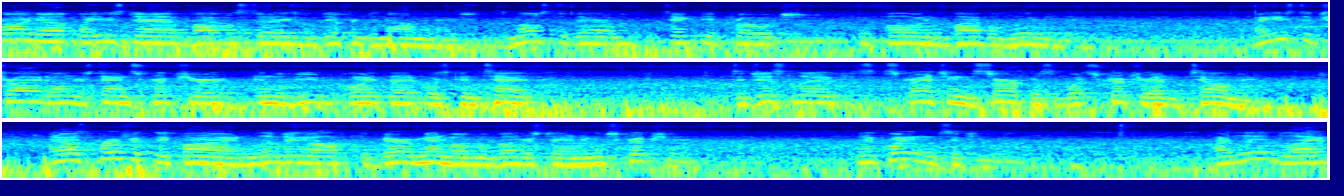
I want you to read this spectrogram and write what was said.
Growing up, I used to have Bible studies with different denominations. Most of them take the approach of following the Bible literally. I used to try to understand Scripture in the viewpoint that was content to just live scratching the surface of what Scripture had to tell me. And I was perfectly fine living off the bare minimum of understanding of Scripture. An acquaintance, if you will. I lived life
